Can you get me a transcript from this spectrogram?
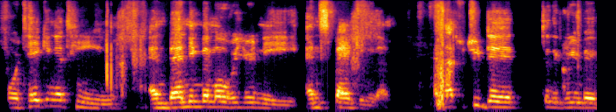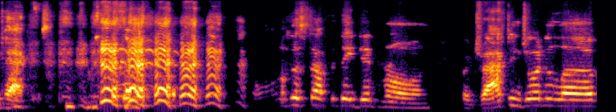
for taking a team and bending them over your knee and spanking them, and that's what you did to the Green Bay Packers. All of the stuff that they did wrong for drafting Jordan Love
